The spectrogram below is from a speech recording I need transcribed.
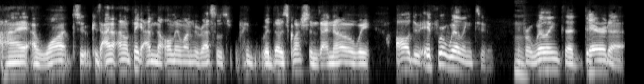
I I want to because I I don't think I'm the only one who wrestles with, with those questions. I know we all do if we're willing to. Hmm. If we're willing to dare to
